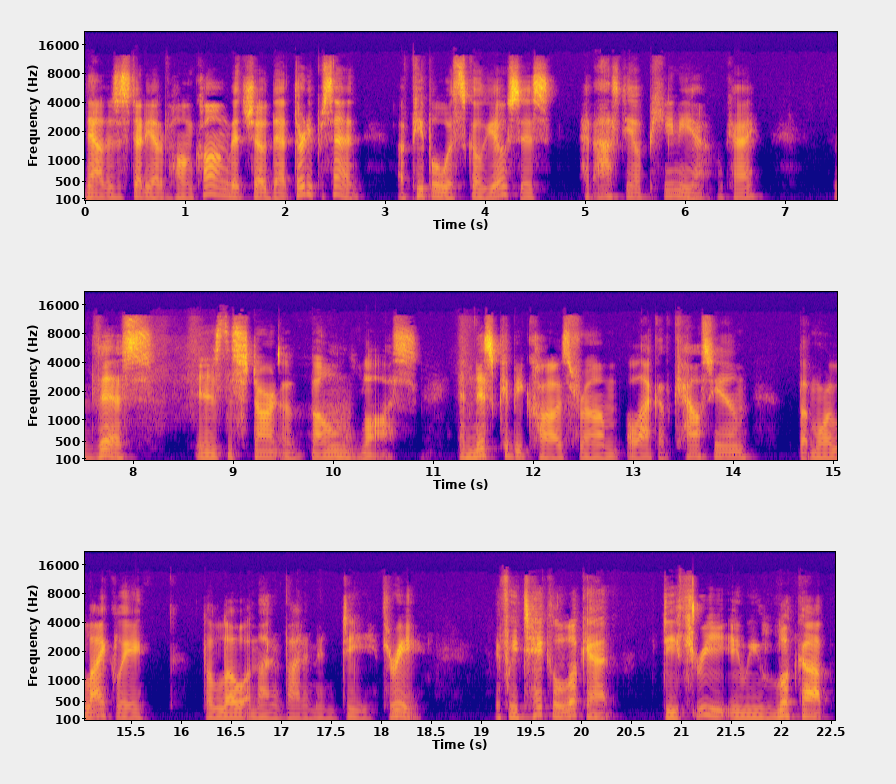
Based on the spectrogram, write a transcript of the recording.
Now, there's a study out of Hong Kong that showed that 30% of people with scoliosis have osteopenia, okay? This is the start of bone loss. And this could be caused from a lack of calcium, but more likely the low amount of vitamin D3. If we take a look at D3 and we look up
